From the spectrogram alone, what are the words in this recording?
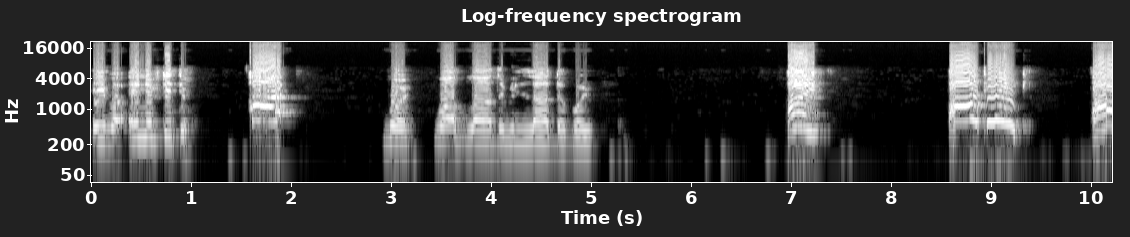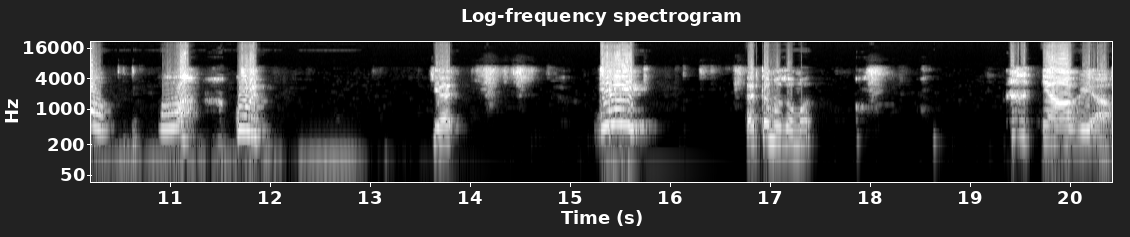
Eyvah en nefret ettim. Aa! Gol. Vallahi da billahi da gol. Ay! Aa direkt! Aa! Aa! Gol! Gel. Direkt! E tamam o zaman. ya abi ya.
